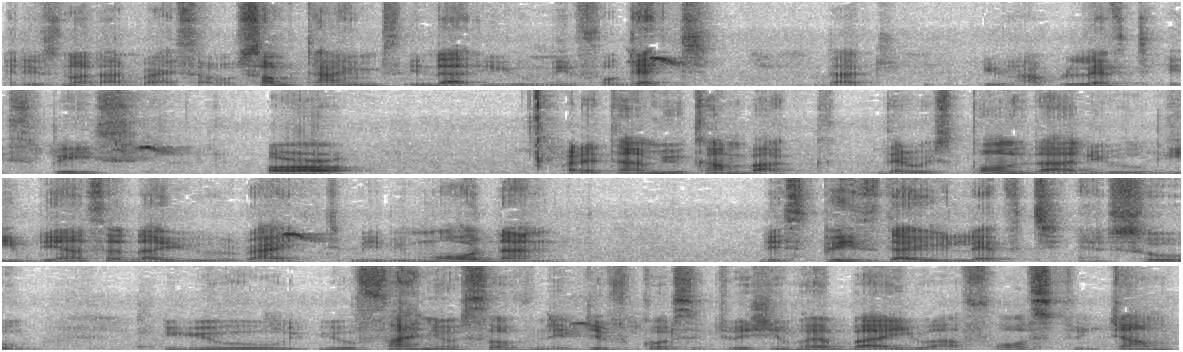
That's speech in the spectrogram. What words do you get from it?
It is not advisable. Sometimes either you may forget that you have left a space or by the time you come back, the response that you give, the answer that you write may be more than the space that you left. And so you you find yourself in a difficult situation whereby you are forced to jump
